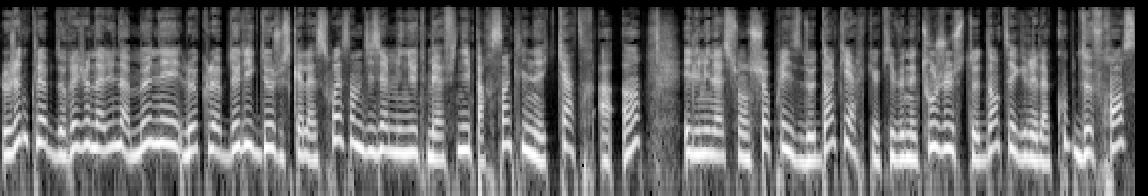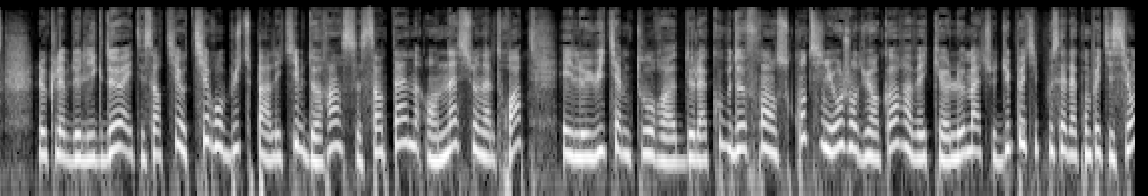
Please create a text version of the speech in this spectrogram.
Le jeune club de Régional 1 a mené le club de Ligue 2 jusqu'à la 70e minute mais a fini par s'incliner 4 à 1. Élimination surprise de Dunkerque qui venait tout juste d'intégrer la Coupe de France. Le club de Ligue 2 a été sorti au tir au but par l'équipe de Reims-Sainte-Anne en National 3. Et le huitième tour de la Coupe de France continue aujourd'hui encore avec le match du petit poussé de la compétition.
